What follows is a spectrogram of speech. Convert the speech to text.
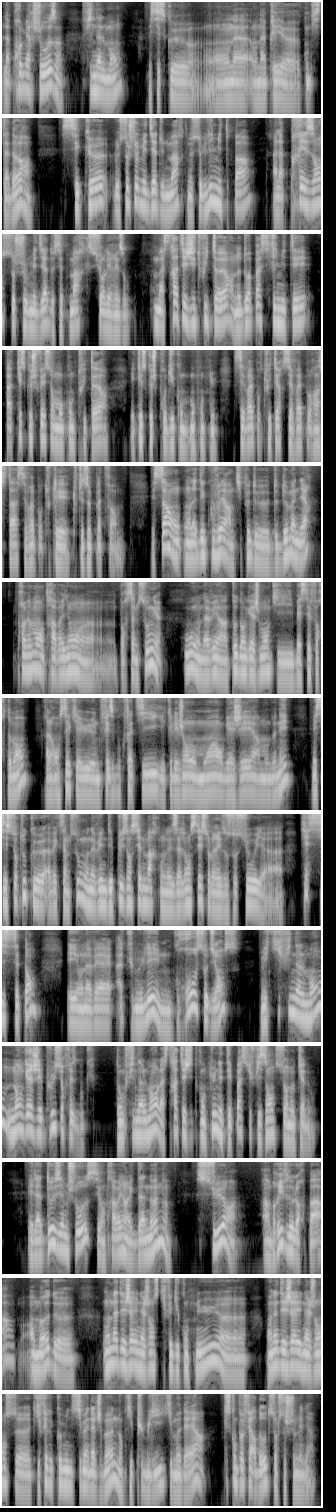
La première chose, finalement, et c'est ce que on a, on a appelé Conquistador, c'est que le social media d'une marque ne se limite pas à la présence social media de cette marque sur les réseaux. Ma stratégie Twitter ne doit pas se limiter à qu'est-ce que je fais sur mon compte Twitter et qu'est-ce que je produis mon contenu. C'est vrai pour Twitter, c'est vrai pour Insta, c'est vrai pour toutes les, toutes les autres plateformes. Et ça, on, l'a découvert un petit peu de, de, deux manières. Premièrement, en travaillant euh, pour Samsung, où on avait un taux d'engagement qui baissait fortement. Alors on sait qu'il y a eu une Facebook fatigue et que les gens ont moins engagé à un moment donné. Mais c'est surtout qu'avec Samsung, on avait une des plus anciennes marques. On les a lancées sur les réseaux sociaux il y a, il y a 6-7 ans. Et on avait accumulé une grosse audience, mais qui finalement n'engageait plus sur Facebook. Donc finalement, la stratégie de contenu n'était pas suffisante sur nos canaux. Et la deuxième chose, c'est en travaillant avec Danone sur un brief de leur part, en mode, euh, on a déjà une agence qui fait du contenu, euh, on a déjà une agence euh, qui fait le community management, donc qui publie, qui modère. Qu'est-ce qu'on peut faire d'autre sur le social media?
